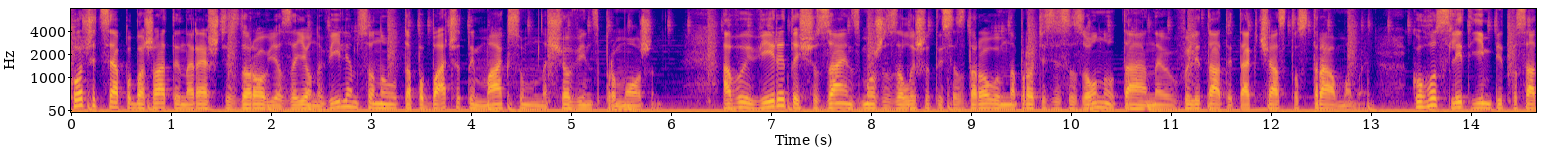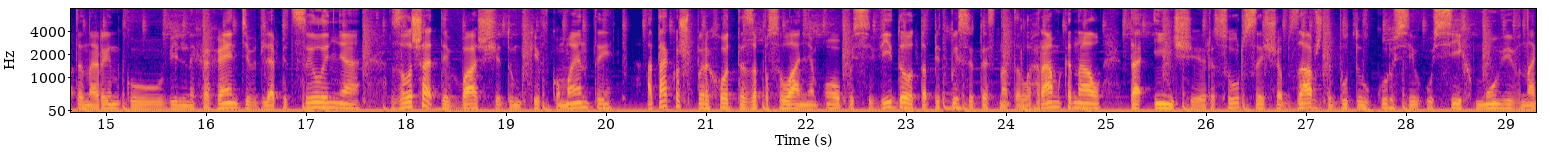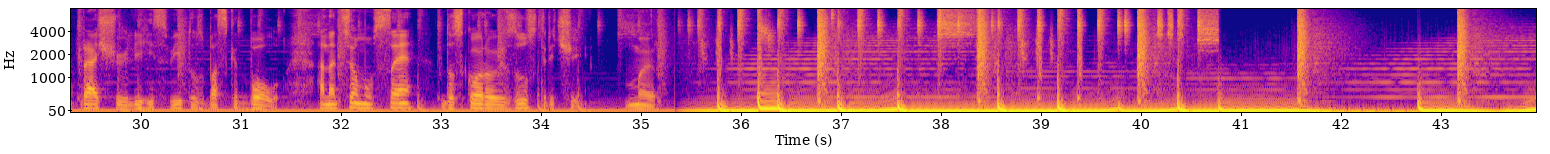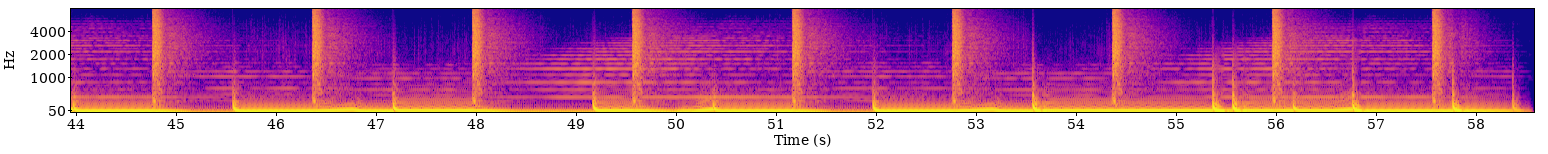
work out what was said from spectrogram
Хочеться побажати нарешті здоров'я Зайону Вільямсону та побачити максимум, на що він спроможен. А ви вірите, що Зайн зможе залишитися здоровим на протязі сезону та не вилітати так часто з травмами? Кого слід їм підписати на ринку вільних агентів для підсилення? Залишайте ваші думки в коменти. А також переходьте за посиланням у описі відео та підписуйтесь на телеграм-канал та інші ресурси, щоб завжди бути у курсі усіх мувів на кращої ліги світу з баскетболу. А на цьому все. До скорої зустрічі. Мир!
